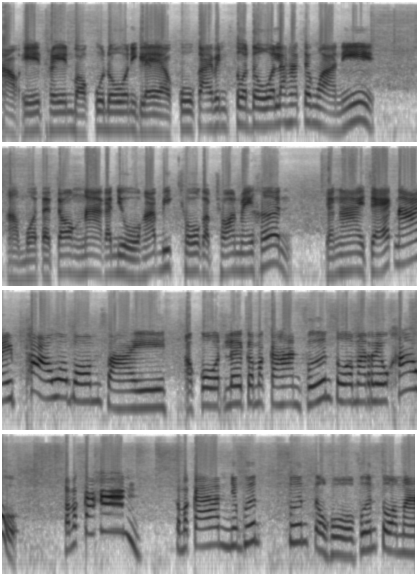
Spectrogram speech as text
อ้าวเอเทรนบอกกูโดนอีกแล้ว กูกลายเป็นตัวโดนแล้วฮะจังหวะนี้อ้าวมัวแต่จ้องหน้ากันอยู่ฮะบิ๊กโชกับชอนไมเคิล ยังไงแจ็คนท์พาวเวอร์บอมใส่ เอาโกดเลยกรรมการฟื้นตัวมาเร็วเข้า กรรมการ กรรมการยังฟื้นฟื้นตัวโอ้โห ฟื้นตัวมา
